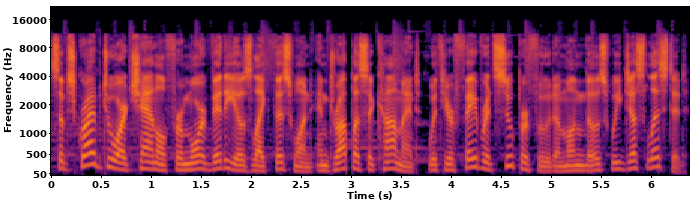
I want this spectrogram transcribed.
Subscribe to our channel for more videos like this one and drop us a comment with your favorite superfood among those we just listed.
